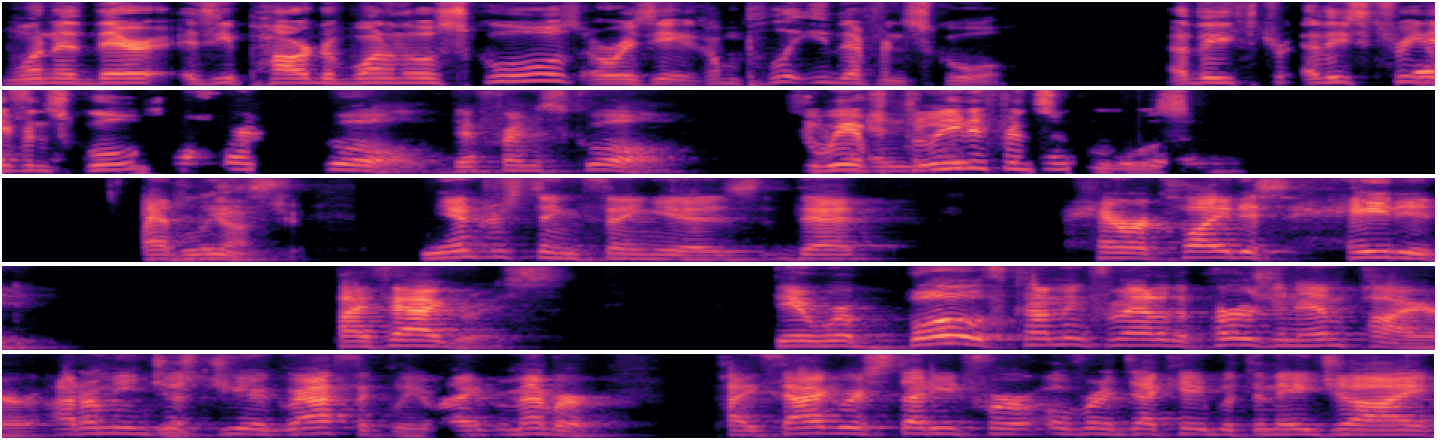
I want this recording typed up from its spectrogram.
one of their? Is he part of one of those schools, or is he a completely different school? Are they th- are these three different schools? Different school, different school. So we have and three different schools. At least. Gotcha. The interesting thing is that Heraclitus hated Pythagoras. They were both coming from out of the Persian Empire. I don't mean just geographically, right? Remember, Pythagoras studied for over a decade with the Magi,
